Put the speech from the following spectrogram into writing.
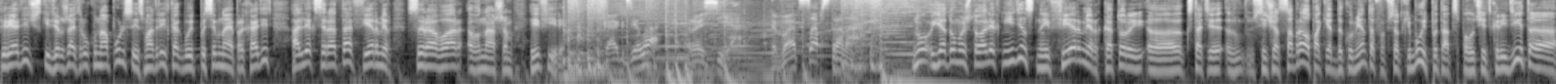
периодически держать руку на пульсе и смотреть, как будет посевная проходить. Олег Сирота, фермер, сыровар в нашем эфире. Как дела, Россия? Ватсап-страна! Ну, я думаю, что Олег не единственный фермер, который, э, кстати, сейчас собрал пакет документов и все-таки будет пытаться получить кредит. Э,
